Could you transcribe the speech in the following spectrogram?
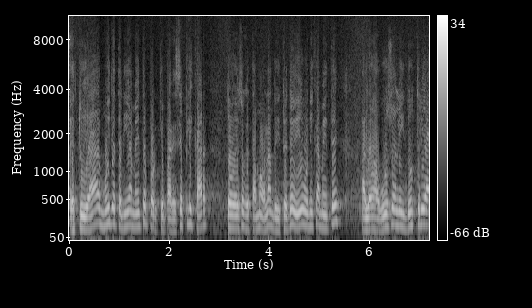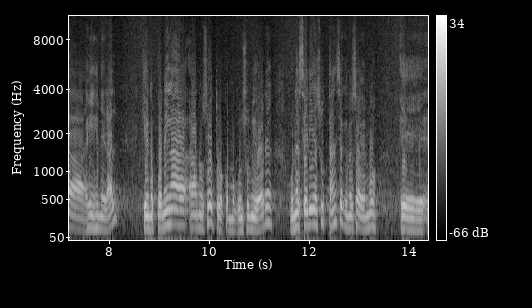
estudiada muy detenidamente porque parece explicar todo eso que estamos hablando. Y esto es debido únicamente a los abusos en la industria en general que nos ponen a, nosotros como consumidores una serie de sustancias que no sabemos eh,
